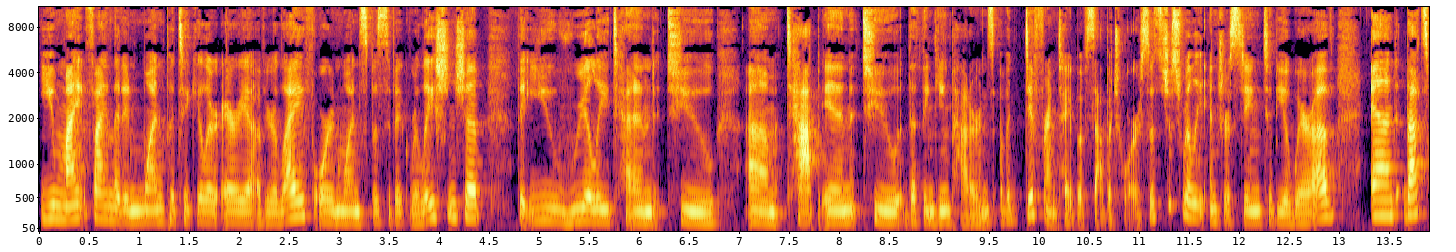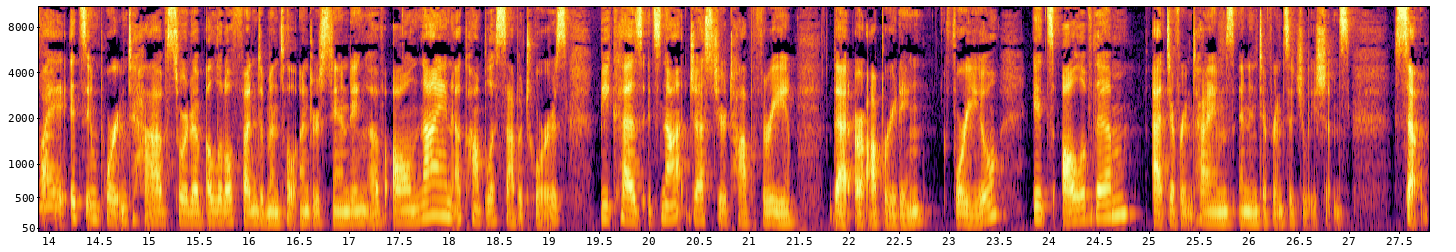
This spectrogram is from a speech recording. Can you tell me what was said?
you might find that in one particular area of your life or in one specific relationship that you really tend to um, tap into the thinking patterns of a different type of saboteur so it's just really interesting to be aware of and that's why it's important to have sort of a little fundamental understanding of all nine accomplice saboteurs because it's not just your top three that are operating for you. It's all of them at different times and in different situations. So,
